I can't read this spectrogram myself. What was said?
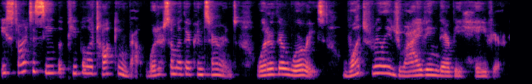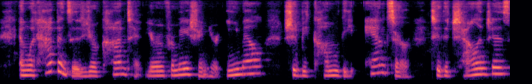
you start to see what people are talking about. What are some of their concerns? What are their worries? What's really driving their behavior? And what happens is your content, your information, your email should become the answer to the challenges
